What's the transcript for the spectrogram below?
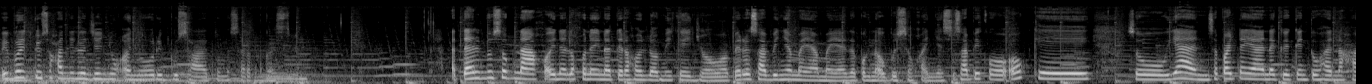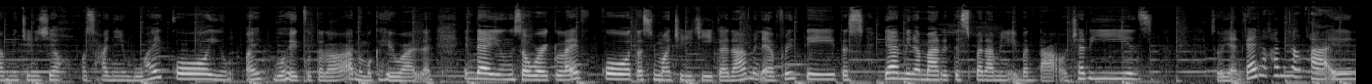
Favorite ko sa kanila dyan yung ano, ribusado. Masarap kasi. At dahil busog na ako, inalo ko na yung natira kong lomi kay Jowa. Pero sabi niya maya-maya pag naubos yung kanya. So sabi ko, okay. So yan, sa part na yan, nagkikwentuhan na kami. Chinisya ko sa kanya yung buhay ko. Yung, ay, buhay ko talaga. Ano, magkahiwalay. Hindi, yung sa work life ko. Tapos yung mga chinichika namin everyday. Tapos yan, minamarites pa namin yung ibang tao. Charis! So yan, kain na kami ng kain.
